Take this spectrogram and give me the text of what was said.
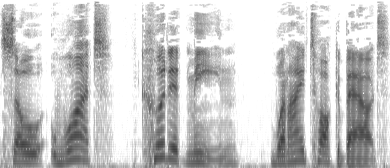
So, what could it mean when I talk about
